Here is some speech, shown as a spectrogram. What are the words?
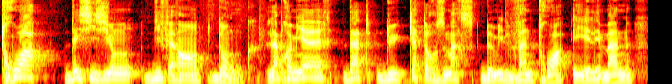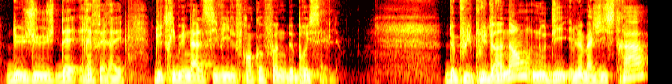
Trois Décisions différentes donc. La première date du 14 mars 2023 et elle émane du juge des référés du tribunal civil francophone de Bruxelles. Depuis plus d'un an, nous dit le magistrat,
